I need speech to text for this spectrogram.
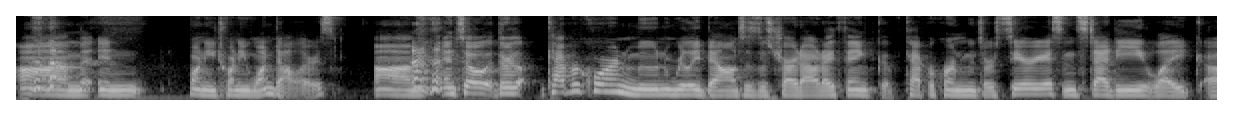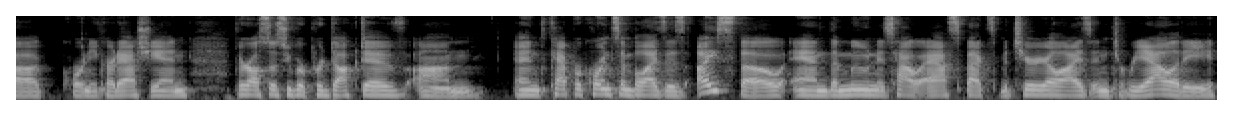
um, in twenty twenty one dollars. Um, and so there's Capricorn moon really balances this chart out. I think Capricorn moons are serious and steady, like uh, Kourtney Kardashian. They're also super productive. Um, and Capricorn symbolizes ice, though, and the moon is how aspects materialize into reality.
